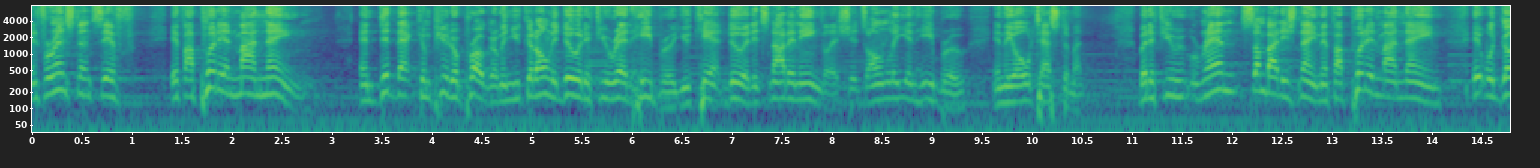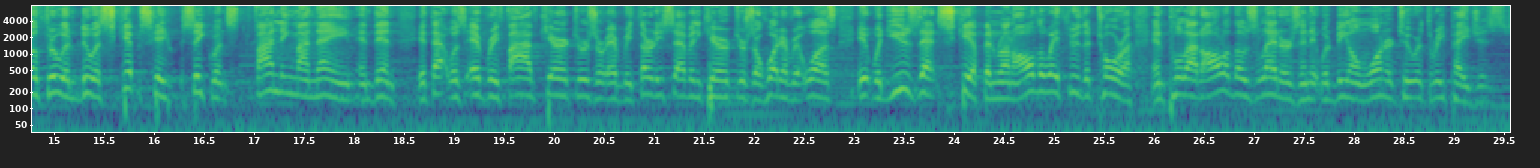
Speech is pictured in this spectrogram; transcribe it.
And for instance, if if I put in my name and did that computer program, and you could only do it if you read Hebrew. You can't do it. It's not in English, it's only in Hebrew in the Old Testament. But if you ran somebody's name, if I put in my name, it would go through and do a skip sequence, finding my name. And then, if that was every five characters or every 37 characters or whatever it was, it would use that skip and run all the way through the Torah and pull out all of those letters, and it would be on one or two or three pages.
